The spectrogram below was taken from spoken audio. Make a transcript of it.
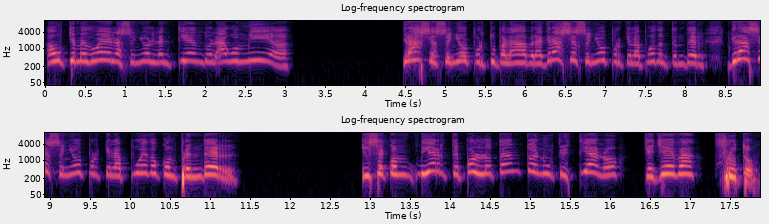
Aunque me duela, Señor, la entiendo, la hago mía. Gracias, Señor, por tu palabra. Gracias, Señor, porque la puedo entender. Gracias, Señor, porque la puedo comprender. Y se convierte, por lo tanto, en un cristiano que lleva fruto.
